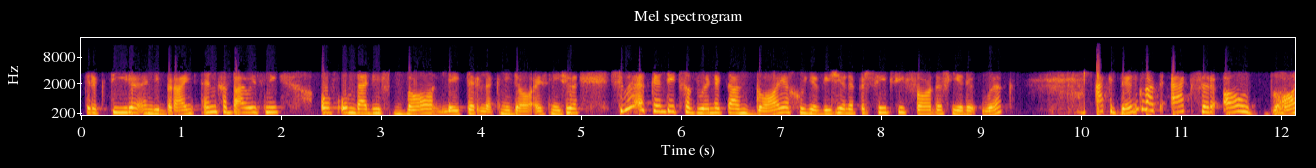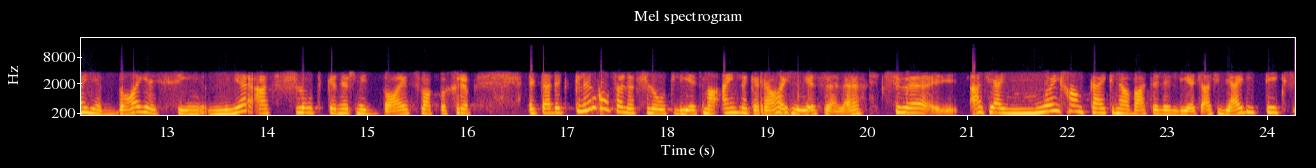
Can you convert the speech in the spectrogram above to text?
strukture in die brein ingebou is nie of omdat die baan letterlik nie daar is nie. So so 'n kind het gewoonlik dan baie goeie visuele persepsievaardighede ook. Ek dink wat ek veral baie baie sien meer as vlot kinders met baie swak begrip is dat dit klink of hulle vlot lees maar eintlik raai lees hulle. So as jy mooi gaan kyk na wat hulle lees, as jy die teks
